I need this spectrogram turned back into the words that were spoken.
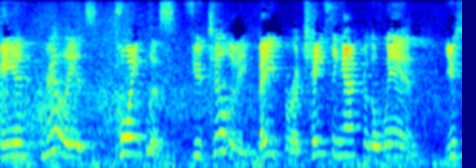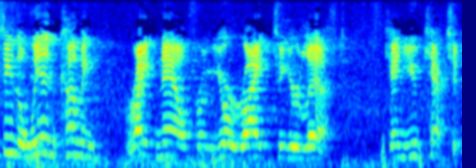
And really, it's pointless, futility, vapor, a chasing after the wind. You see the wind coming right now from your right to your left. Can you catch it?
